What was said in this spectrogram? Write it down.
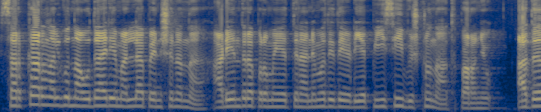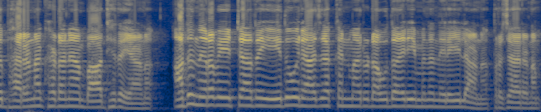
സർക്കാർ നൽകുന്ന ഔദാര്യമല്ല പെൻഷനെന്ന് അടിയന്തര പ്രമേയത്തിന് അനുമതി തേടിയ പി സി വിഷ്ണുനാഥ് പറഞ്ഞു. അത് ഭരണഘടനാ ബാധ്യതയാണ്. അത് നിറവേറ്റാതെ ഏതോ രാജാക്കന്മാരുടെ ഔദാര്യം എന്ന നിലയിലാണ് പ്രചാരണം.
